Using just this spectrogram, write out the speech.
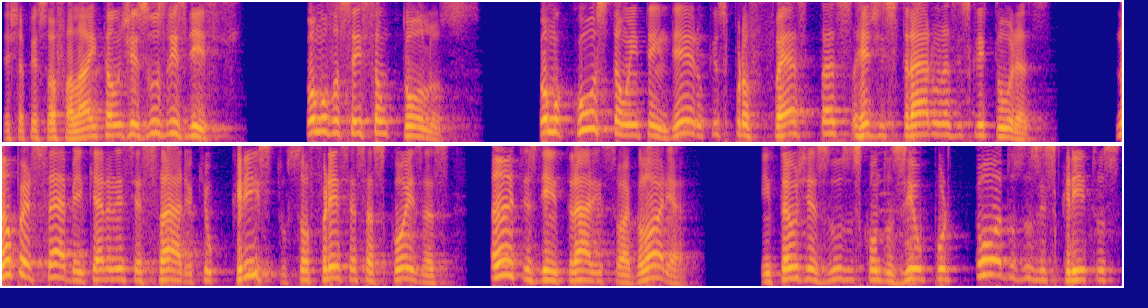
Deixa a pessoa falar. Então Jesus lhes disse: Como vocês são tolos, como custam entender o que os profetas registraram nas Escrituras. Não percebem que era necessário que o Cristo sofresse essas coisas antes de entrar em sua glória? Então Jesus os conduziu por todos os escritos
